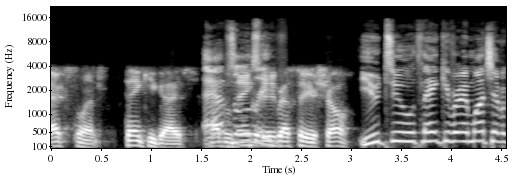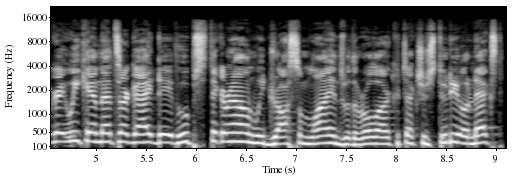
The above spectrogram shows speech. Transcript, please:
Excellent. Thank you guys. Absolutely. Have a great rest of your show. You too. Thank you very much. Have a great weekend. That's our guy, Dave Hoops. Stick around. We draw some lines with the Arola Architecture Studio next.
